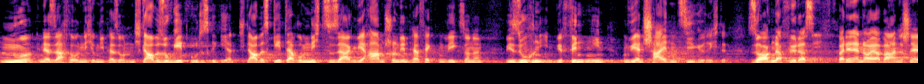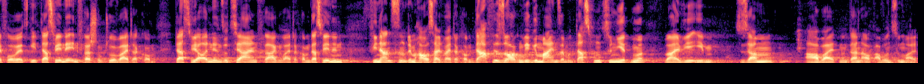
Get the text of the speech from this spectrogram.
nur in der Sache und nicht um die Person. Und ich glaube, so geht gutes Regieren. Ich glaube, es geht darum, nicht zu sagen, wir haben schon den perfekten Weg, sondern Wir suchen ihn, wir finden ihn und wir entscheiden zielgerichtet. Sorgen dafür, dass bei den Erneuerbaren es schnell vorwärts geht, dass wir in der Infrastruktur weiterkommen, dass wir in den sozialen Fragen weiterkommen, dass wir in den Finanzen und im Haushalt weiterkommen. Dafür sorgen wir gemeinsam. Und das funktioniert nur, weil wir eben zusammenarbeiten und dann auch ab und zu mal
